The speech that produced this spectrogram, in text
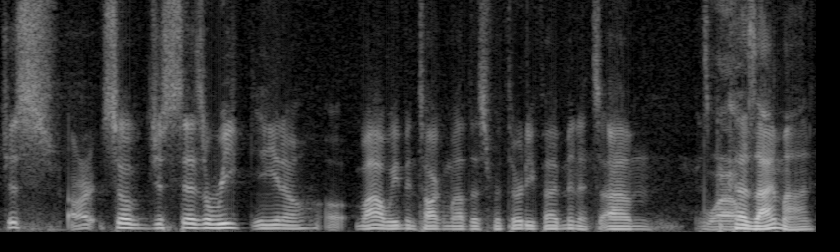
Just all right, so, just as a re, you know, oh, wow, we've been talking about this for thirty-five minutes. Um, wow. because I'm on.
